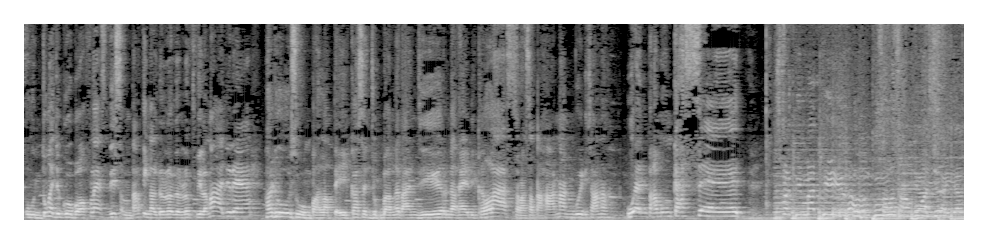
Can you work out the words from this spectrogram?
untung aja gue bawa flash disk. Ntar tinggal download-download film aja deh. Aduh, sumpah lab TIK sejuk banget anjir. Nggak kayak di kelas, rasa tahanan gue di sana. Wen pamungkaset Seperti mati lampu Salah sambung aja. sayang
